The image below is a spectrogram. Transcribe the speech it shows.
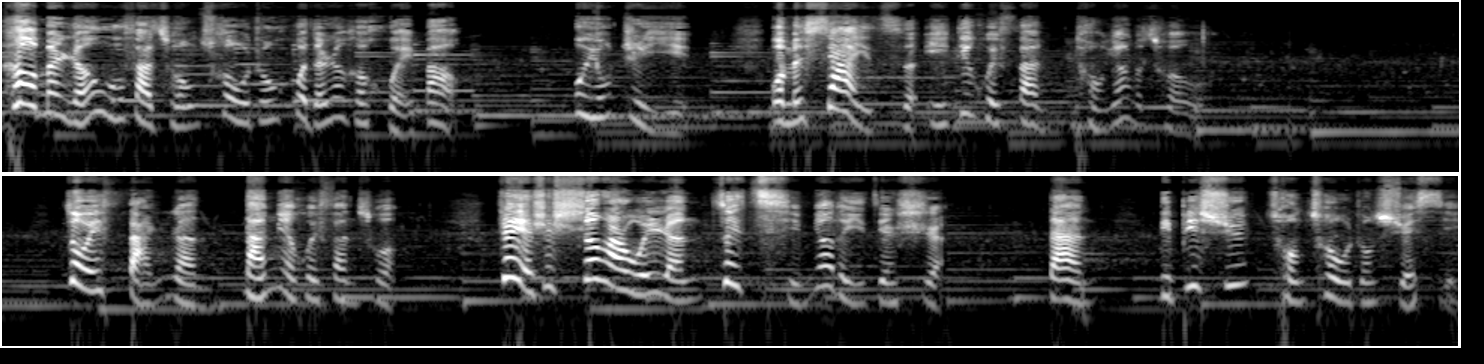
可我们仍无法从错误中获得任何回报。毋庸置疑，我们下一次一定会犯同样的错误。作为凡人，难免会犯错，这也是生而为人最奇妙的一件事。但你必须从错误中学习。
